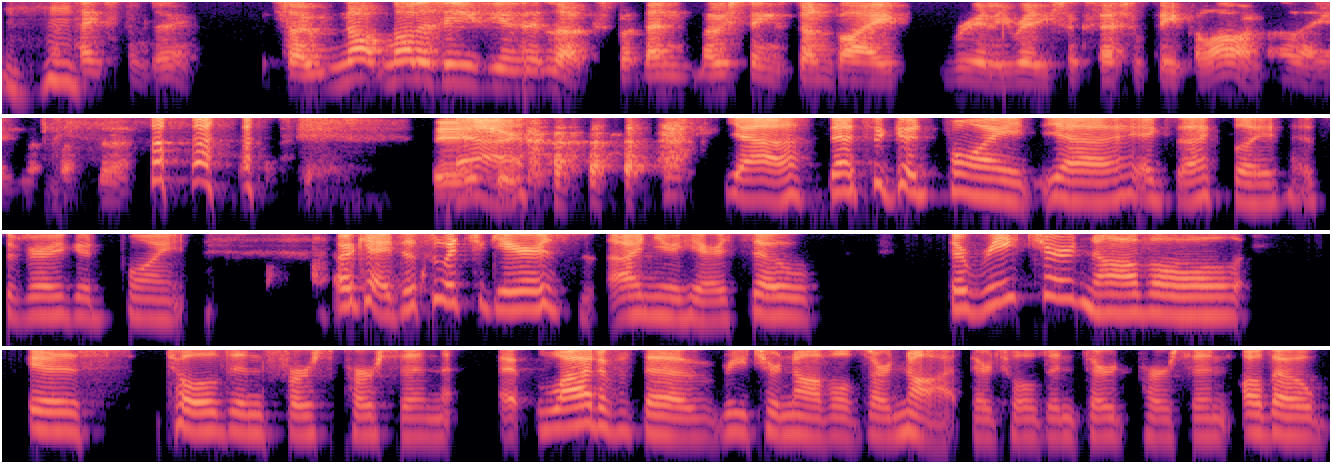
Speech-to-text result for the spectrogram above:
Mm-hmm. That takes some doing. So not not as easy as it looks, but then most things done by really really successful people aren't, are they? And that's the, that's the, the yeah. issue. yeah, that's a good point. Yeah, exactly. That's a very good point okay, to switch gears on you here. So the Reacher novel is told in first person. A lot of the Reacher novels are not. They're told in third person, although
